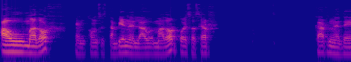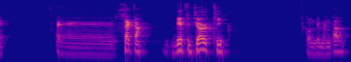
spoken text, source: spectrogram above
ahumador, entonces también el ahumador puedes hacer carne de eh, seca, beef jerky condimentada,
